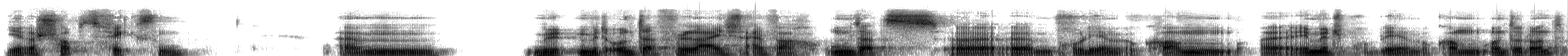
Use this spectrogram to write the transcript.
ihre Shops fixen, ähm, mit, mitunter vielleicht einfach Umsatzprobleme äh, bekommen, äh, Imageprobleme bekommen und und und,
